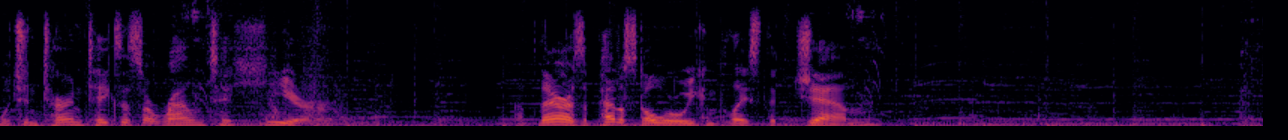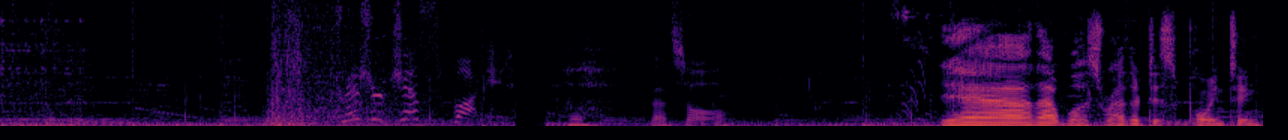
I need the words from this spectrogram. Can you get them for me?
Which in turn takes us around to here. Up there is a pedestal where we can place the gem. Treasure chest spotted. That's all. Yeah, that was rather disappointing.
